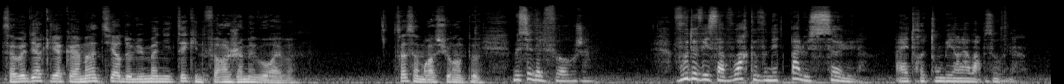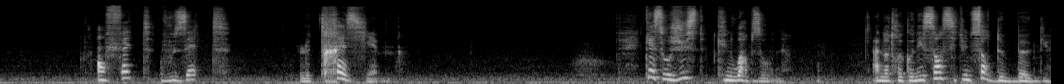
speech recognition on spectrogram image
Ça veut dire qu'il y a quand même un tiers de l'humanité qui ne fera jamais vos rêves. Ça, ça me rassure un peu. Monsieur Delforge, vous devez savoir que vous n'êtes pas le seul à être tombé dans la Warp Zone. En fait, vous êtes le treizième. Qu'est-ce au juste qu'une Warp Zone? À notre connaissance, c'est une sorte de bug.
